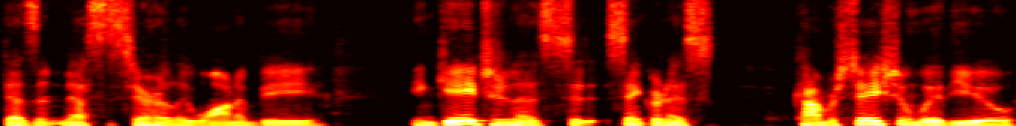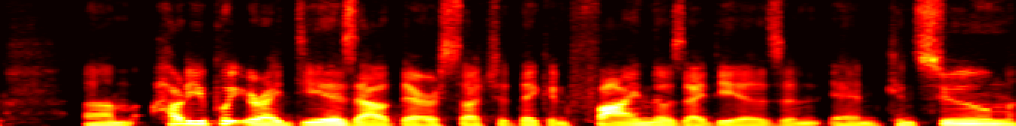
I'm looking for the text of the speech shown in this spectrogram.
doesn't necessarily want to be engaged in a synchronous conversation with you um, how do you put your ideas out there such that they can find those ideas and and consume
